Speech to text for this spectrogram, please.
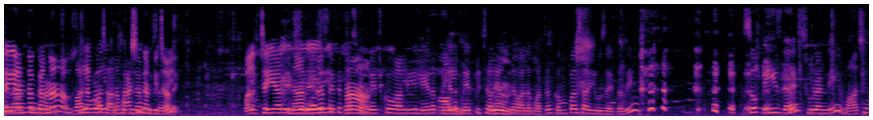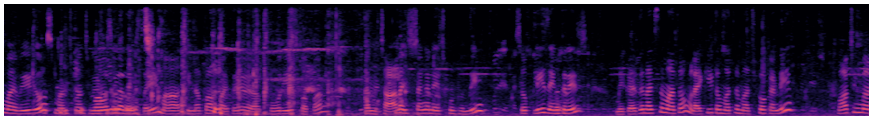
చెయ్యి అంటాం కన్నా వాళ్ళకి కూడా చాలా ఫ్యాషన్ కనిపించాలి. వాళ్ళకి చెయ్యాలి నా. వీడియోస్ అయితే ఫస్ట్. నేర్చుకోవాలి లేదా పిల్లలకు నేర్పించాలి అనుకునే వాళ్ళకి మాత్రం కంపల్సరీ యూజ్ అవుతుంది. సో ప్లీజ్ గైస్ చూడండి వాచింగ్ మై వీడియోస్ మంచి మంచి వీడియోస్ వస్తాయి. మా చిన్న పాప అయితే ఫోర్ ఇయర్స్ పాప. తను చాలా ఇష్టంగా నేర్చుకుంటుంది. సో ప్లీజ్ ఎంకరేజ్ మీకైతే నచ్చితే మాత్రం లైక్ ఇయటం మాత్రం మర్చిపోకండి. Watching my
